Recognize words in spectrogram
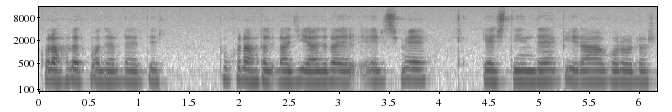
kulaklık modellerdir. Bu kulaklıkla cihazla erişmeye geçtiğinde bir ağ kurulur.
